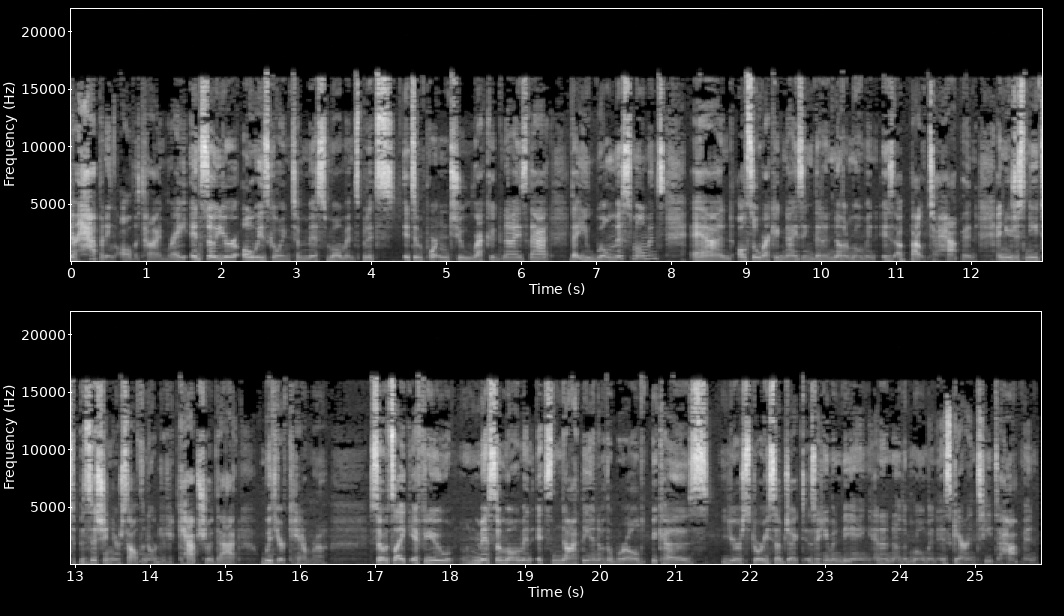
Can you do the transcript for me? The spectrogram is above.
they're happening all the time, right? And so you're always going to miss moments, but it's it's important to recognize that that you will miss moments, and also recognizing that another moment is about to happen, and you just need to position yourself in order to capture that with your camera. So it's like if you miss a moment, it's not the end of the world because your story subject is a human being and another moment is guaranteed to happen.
